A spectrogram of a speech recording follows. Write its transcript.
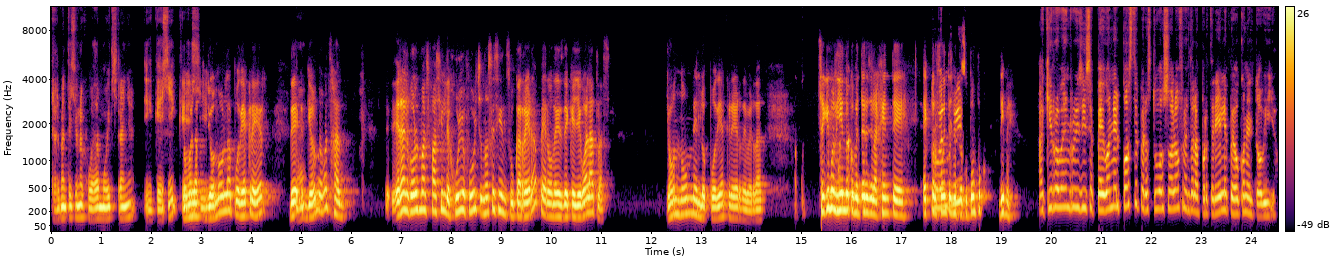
realmente es una jugada muy extraña y que sí. Que Yo no la podía creer. De, Yo no, o sea, era el gol más fácil de Julio Furch, no sé si en su carrera, pero desde que llegó al Atlas. Yo no me lo podía creer, de verdad. Seguimos leyendo comentarios de la gente. Héctor Fuentes me preocupó un poco. Dime. Aquí Rubén Ruiz dice, pegó en el poste, pero estuvo solo frente a la portería y le pegó con el tobillo.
